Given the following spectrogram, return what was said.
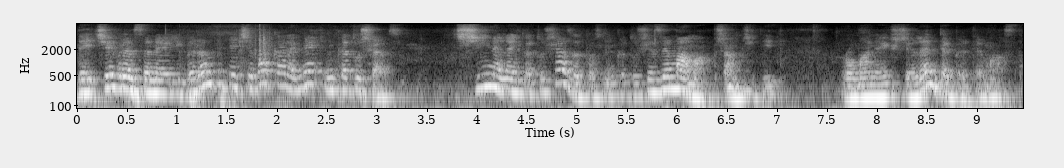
De ce vrem să ne eliberăm? De ceva care ne încătușează. cine ne încătușează? Poate să ne încătușeze mama. Și am citit romane excelente pe tema asta.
